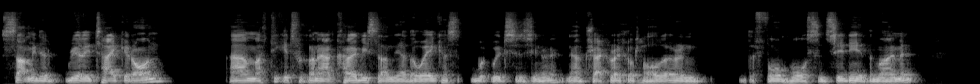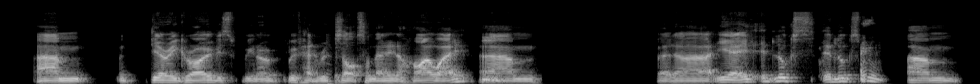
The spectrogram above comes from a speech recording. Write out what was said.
something to really take it on. Um, I think it took on our Kobe son the other week, which is you know now track record holder and the form horse in Sydney at the moment. Um, Derry Grove is you know we've had results on that in a highway. Mm. Um, but uh, yeah, it, it, looks it looks um,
